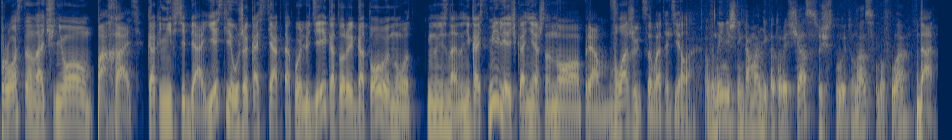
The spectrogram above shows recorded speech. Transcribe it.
просто начнем пахать, как не в себя. Есть ли уже костяк такой людей, которые готовы, ну вот, ну не знаю, ну не костьми лечь, конечно, но прям вложиться в это дело. В нынешней команде, которая сейчас существует у нас, во ФЛА. Да.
